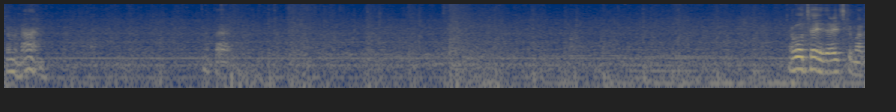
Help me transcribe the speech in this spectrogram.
number nine. Not bad. I will tell you that I just got my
